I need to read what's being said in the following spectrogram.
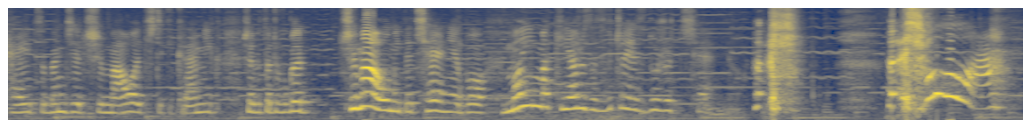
Kay, co będzie trzymało, jakiś taki kremik, żeby to w ogóle trzymało mi te cienie, bo w moim makijażu zazwyczaj jest dużo cienia.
